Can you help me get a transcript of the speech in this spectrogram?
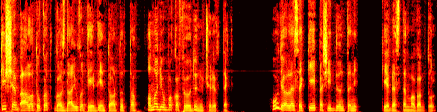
A kisebb állatokat gazdájuk térdén tartotta, a nagyobbak a földön ücsörögtek. Hogyan leszek képes itt dönteni? kérdeztem magamtól.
